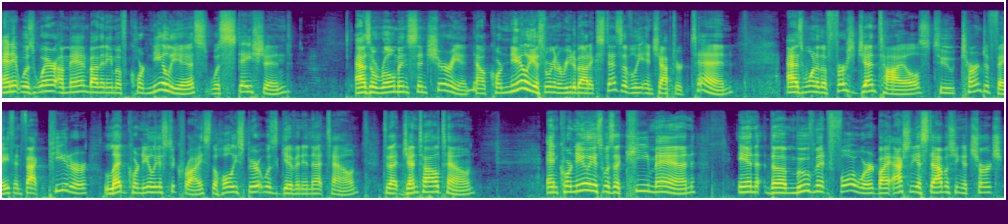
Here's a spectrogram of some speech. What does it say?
and it was where a man by the name of Cornelius was stationed as a Roman centurion. Now, Cornelius, we're going to read about extensively in chapter 10 as one of the first Gentiles to turn to faith. In fact, Peter led Cornelius to Christ. The Holy Spirit was given in that town, to that Gentile town. And Cornelius was a key man in the movement forward by actually establishing a church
